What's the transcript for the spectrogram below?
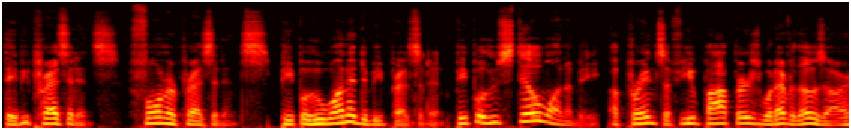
They be presidents, former presidents, people who wanted to be president, people who still want to be, a prince, a few poppers, whatever those are,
